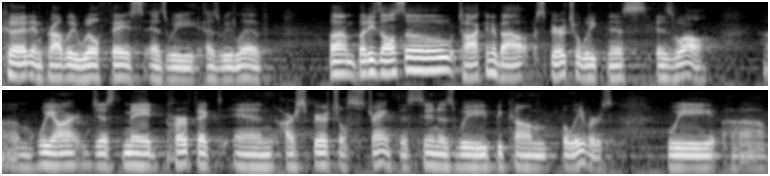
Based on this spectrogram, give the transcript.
could and probably will face as we, as we live. Um, but he's also talking about spiritual weakness as well. Um, we aren't just made perfect in our spiritual strength as soon as we become believers. We um,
